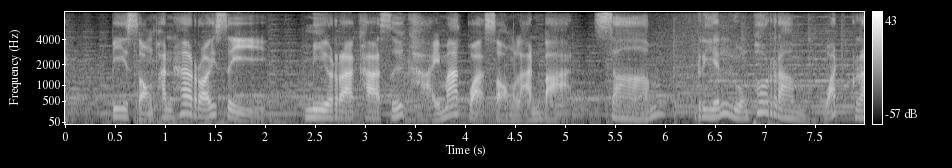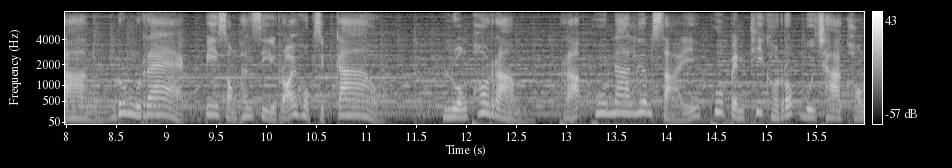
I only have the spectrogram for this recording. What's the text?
ก ปี 2504 มีราคาซื้อขายมากกว่า 2 ล้านบาท 3. เหรียญหลวงพ่อรำ วัดกลาง รุ่นแรก ปี 2469 หลวงพ่อรำ พระผู้น่าเลื่อมใส ผู้เป็นที่เคารพบบูชาของ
